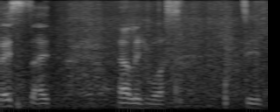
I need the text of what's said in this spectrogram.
Bestzeit. Herrlich was. Ziel.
